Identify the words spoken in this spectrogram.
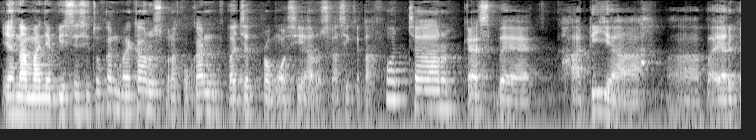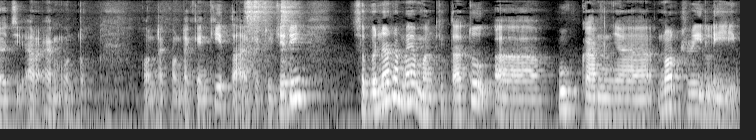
ya namanya bisnis itu kan mereka harus melakukan budget promosi harus kasih kita voucher cashback hadiah uh, bayar gaji RM untuk kontak-kontakin kita gitu. Jadi sebenarnya memang kita tuh uh, bukannya not really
